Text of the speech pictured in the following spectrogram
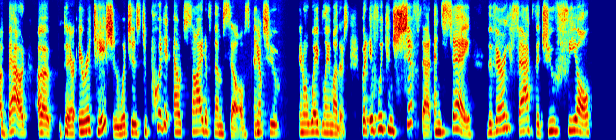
about uh, their irritation, which is to put it outside of themselves and yep. to, in a way, blame others. But if we can shift that and say, the very fact that you feel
